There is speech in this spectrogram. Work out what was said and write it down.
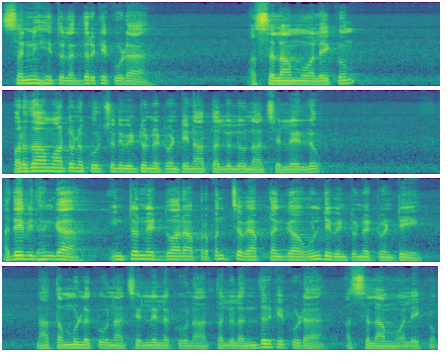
సన్నిహితులందరికీ కూడా అస్సలాము అలైకుం. పరదా మాటున కూర్చుని వింటున్నటువంటి నా తల్లులు నా చెల్లెళ్ళు అదేవిధంగా ఇంటర్నెట్ ద్వారా ప్రపంచవ్యాప్తంగా ఉండి వింటున్నటువంటి నా తమ్ముళ్ళకు నా చెల్లెళ్ళకు నా తల్లులందరికీ కూడా అస్సలాము అలైకుం.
